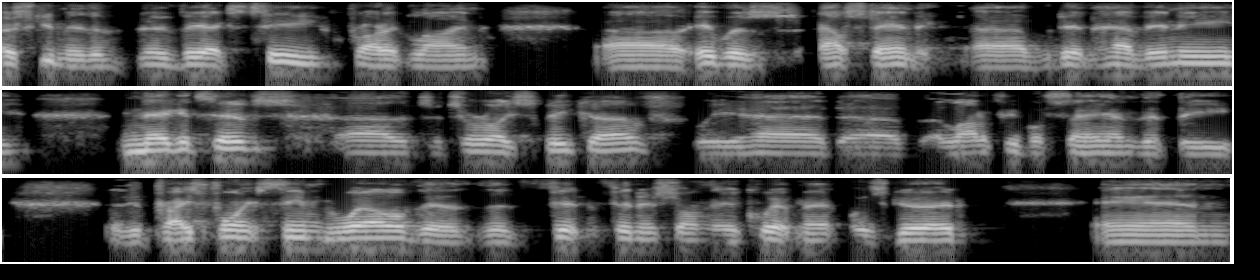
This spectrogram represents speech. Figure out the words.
excuse me, the new VXT product line, uh, it was outstanding. Uh, we didn't have any negatives uh, to, to, really speak of. We had uh, a lot of people saying that the the price point seemed well, the the fit and finish on the equipment was good and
